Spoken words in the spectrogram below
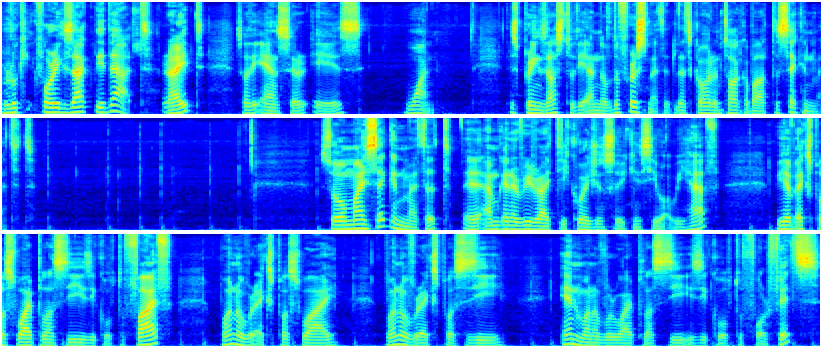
We're looking for exactly that, right? So the answer is 1. This brings us to the end of the first method. Let's go ahead and talk about the second method. So my second method, uh, I'm going to rewrite the equation so you can see what we have. We have x plus y plus z is equal to 5, 1 over x plus y, 1 over x plus z, and 1 over y plus z is equal to 4 fifths.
